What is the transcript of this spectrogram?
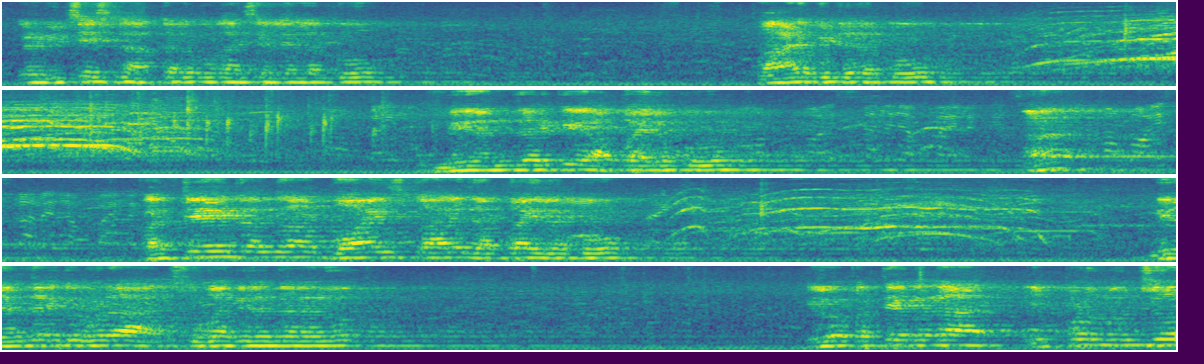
ఇక్కడ విచ్చేసిన అక్కలకు మా చెల్లెళ్ళకు ఆడబిడ్డలకు మీ అందరికీ అబ్బాయిలకు ప్రత్యేకంగా బాయ్స్ కాలేజ్ అబ్బాయిలకు మీరందరికీ కూడా శుభాభినందనలు. ఈరోజు ప్రత్యేకంగా ఎప్పటి నుంచో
